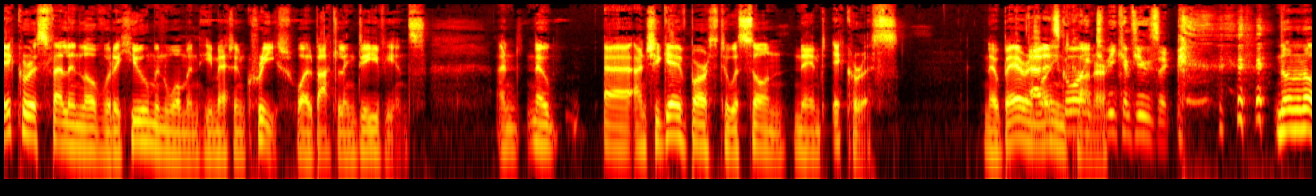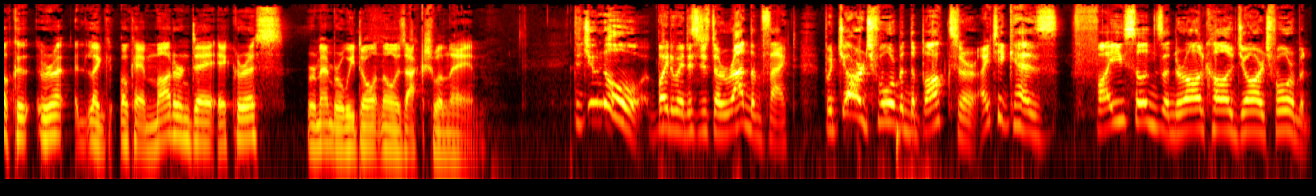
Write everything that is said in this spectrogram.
Ikaris fell in love with a human woman he met in Crete while battling deviants, and now, uh, and she gave birth to a son named Icarus. Now, bear in That mind, is going Connor, to be confusing. no, no, no, 'cause like, okay, modern day Ikaris. Remember, we don't know his actual name. Did you know, by the way, this is just a random fact, but George Foreman, the boxer, I think has five sons and they're all called George Foreman.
